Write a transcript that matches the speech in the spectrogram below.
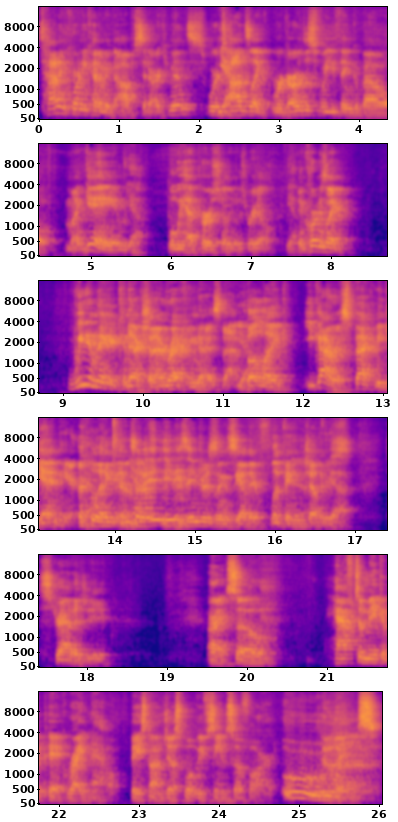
Todd and Courtney kind of make opposite arguments. Where Yeah. Todd's like, regardless of what you think about my game, Yeah. what we had personally was real. Yeah. And Courtney's like, we didn't make a connection. I recognize that, Yeah. but like, you gotta respect me getting here. Yeah. like, and so it, it is interesting to see how they're flipping each other's Yeah. strategy. All right, so have to make a pick right now based on just what we've seen so far. Ooh. Who wins?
